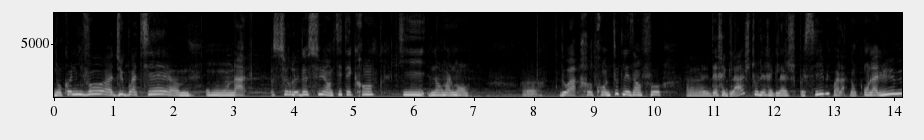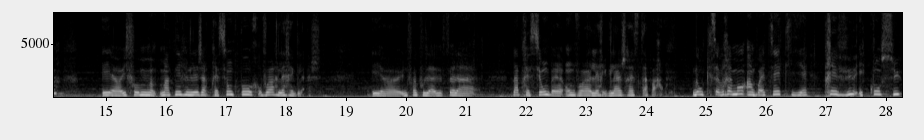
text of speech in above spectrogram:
Donc au niveau euh, du boîtier, on a sur le dessus un petit écran qui normalement euh, doit reprendre toutes les infos euh, des réglages, tous les réglages possibles. Voilà, donc on l'allume et euh, il faut maintenir une légère pression pour voir les réglages. Et une fois que vous avez fait la, pression, ben, on voit les réglages restent apparents. Donc c'est vraiment un boîtier qui est prévu et conçu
